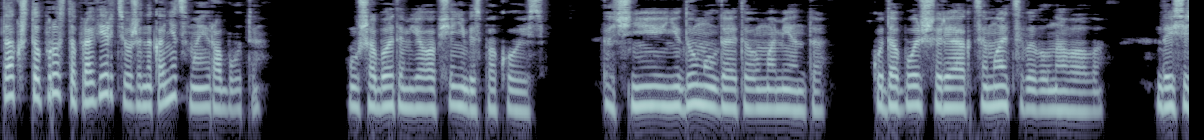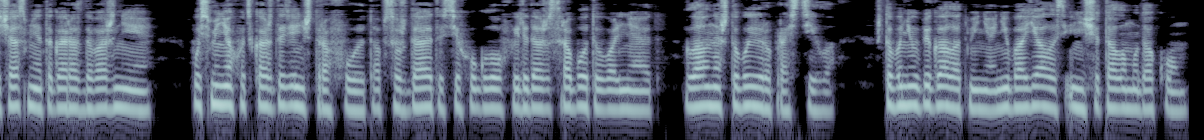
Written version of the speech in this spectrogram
так что просто проверьте уже, наконец, мои работы». Уж об этом я вообще не беспокоюсь. Точнее, не думал до этого момента. Куда больше реакция Мальцевой волновала. Да и сейчас мне это гораздо важнее. Пусть меня хоть каждый день штрафуют, обсуждают из всех углов или даже с работы увольняют. Главное, чтобы Ира простила. Чтобы не убегала от меня, не боялась и не считала мудаком.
